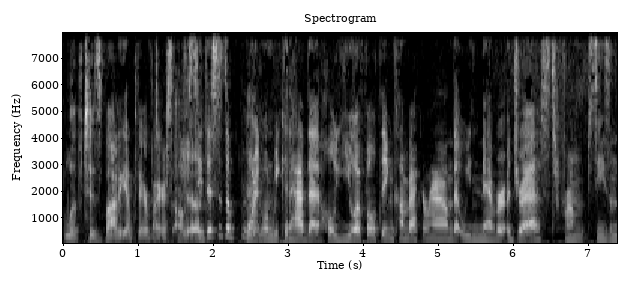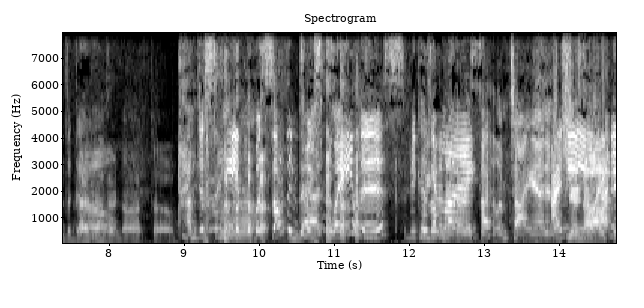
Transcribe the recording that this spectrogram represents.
lift his body up there by herself. Yeah. See, this is a point when we could have that whole UFO thing come back around that we never addressed from seasons ago. I'd rather not though. I'm just saying, but something to explain this because We get I'm another like, asylum tie-in, and I it's need- just like not the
